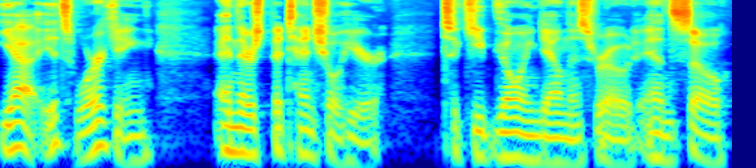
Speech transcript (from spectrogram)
yeah it's working and there's potential here to keep going down this road. And so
